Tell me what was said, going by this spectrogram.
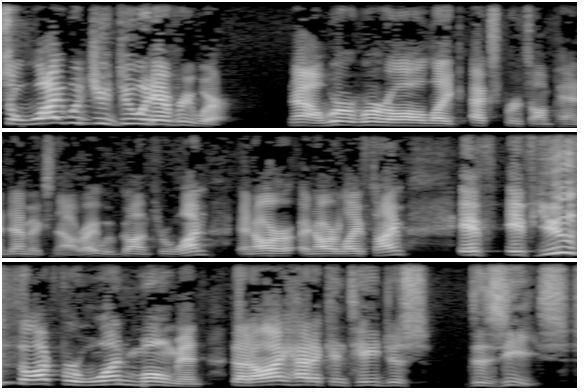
So why would you do it everywhere? Now, we're, we're all like experts on pandemics now, right? We've gone through one in our, in our lifetime. If, if you thought for one moment that I had a contagious disease,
